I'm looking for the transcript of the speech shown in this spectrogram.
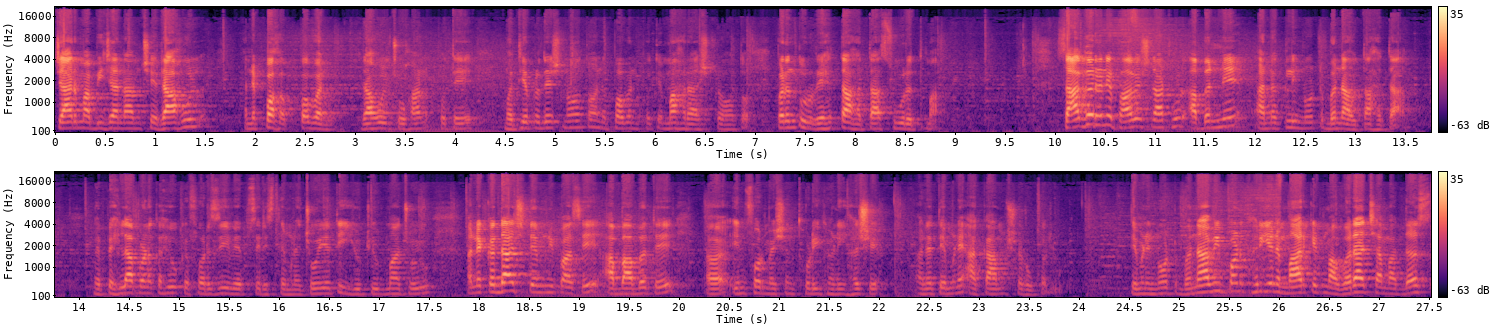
ચારમાં બીજા નામ છે રાહુલ અને પહ પવન. રાહુલ ચૌહાણ પોતે મધ્યપ્રદેશનો હતો અને પવન પોતે મહારાષ્ટ્રનો હતો. પરંતુ રહેતા હતા સુરતમાં. સાગર અને ભાવેશ રાઠોડ આ બંને આ નકલી નોટ બનાવતા હતા. મેં પહેલાં પણ કહ્યું કે ફરજી વેબ સિરીઝ તેમણે જોઈ હતી, યુટ્યુબમાં જોયું અને કદાચ તેમની પાસે આ બાબતે ઇન્ફોર્મેશન થોડી ઘણી હશે અને તેમણે આ કામ શરૂ કર્યું. તેમણે નોટ બનાવી પણ ખરી અને માર્કેટમાં વરાછામાં દસ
